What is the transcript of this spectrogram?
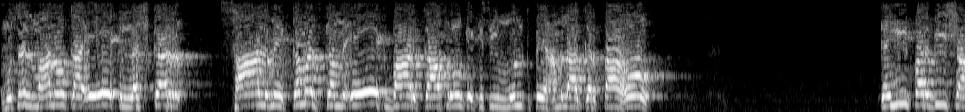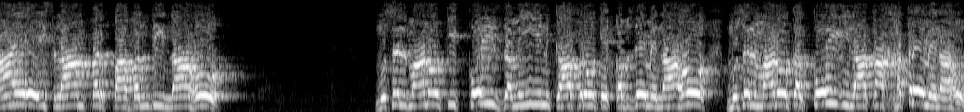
مسلمانوں کا ایک لشکر سال میں کم از کم ایک بار کافروں کے کسی ملک پہ حملہ کرتا ہو کہیں پر بھی شاعر اسلام پر پابندی نہ ہو مسلمانوں کی کوئی زمین کافروں کے قبضے میں نہ ہو مسلمانوں کا کوئی علاقہ خطرے میں نہ ہو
